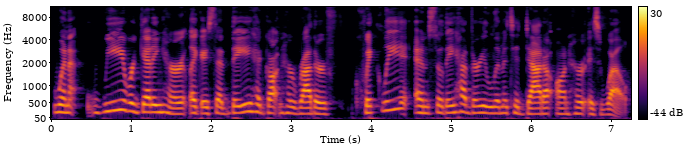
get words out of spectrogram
when we were getting her, like I said, they had gotten her rather quickly. And so they had very limited data on her as well.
